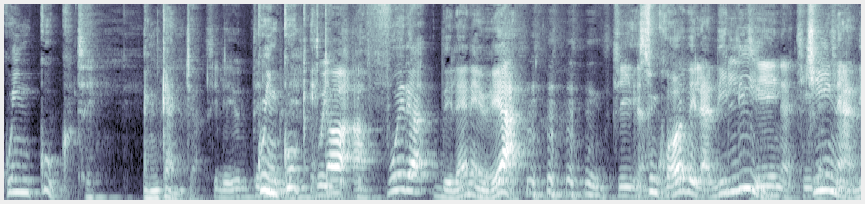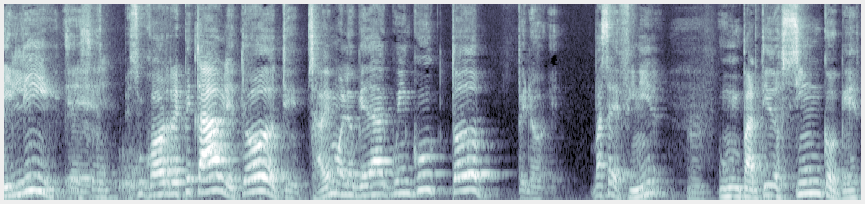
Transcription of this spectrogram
Quinn Cook Sí. en cancha. Sí, Quinn. Cook estaba afuera de la NBA. China. Es un jugador de la D-League. China, China, China. D-League. Sí, Eh. Es un jugador respetable, todo. te- sabemos lo que da Quinn Cook, todo. Pero vas a definir un partido 5 que es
